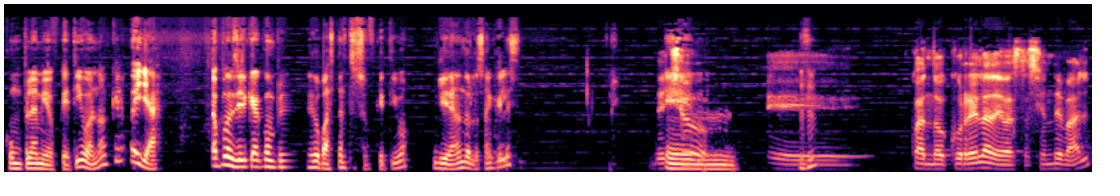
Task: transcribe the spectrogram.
cumpla mi objetivo, ¿no? Que pues ya, ya puedo decir que ha cumplido bastante su objetivo, liderando a Los Ángeles. De hecho, em, eh, cuando ocurre la devastación de Val,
